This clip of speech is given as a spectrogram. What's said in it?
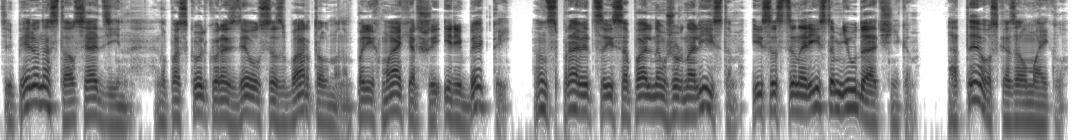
Теперь он остался один, но поскольку разделался с Бартолманом, парикмахершей и Ребеккой, он справится и с опальным журналистом, и со сценаристом-неудачником. А Тео сказал Майклу,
